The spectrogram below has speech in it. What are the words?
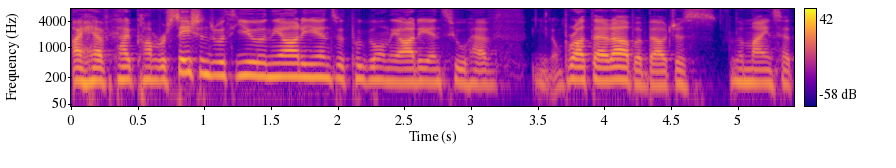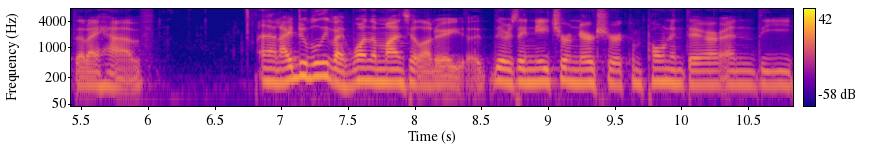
I have had conversations with you in the audience, with people in the audience who have, you know, brought that up about just the mindset that I have. And I do believe I've won the mindset lottery. There's a nature nurture component there, and the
